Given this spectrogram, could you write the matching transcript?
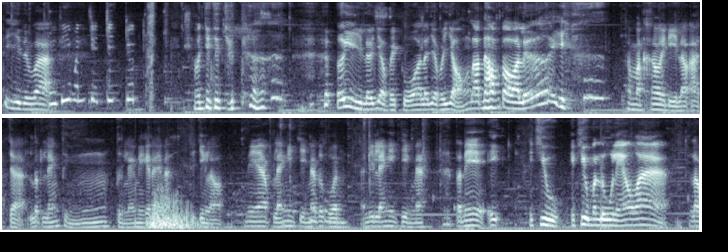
ที่ยินว่าไอ้พี่มันจุดจุดจุดมันจุดจุดจุดเฮ้ยเราอย่าไปกลัวเราอย่าไปหยองเราทำต่อเลย ถ้ามันเข้าไอดีเราอาจจะลดแรงถึงถึงแรงนี้ก็ได้นะจริงๆแล้วเนี่ยแรงจริงๆนะทุกคน อันนี้แรงจริงๆนะตอนนี้ไอไอคิวไอคิวมันรู้แล้วว่า เรา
